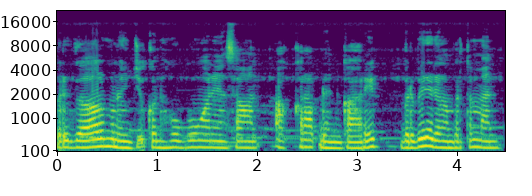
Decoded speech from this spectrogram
Bergaul menunjukkan hubungan yang sangat akrab dan karib, berbeda dengan berteman.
